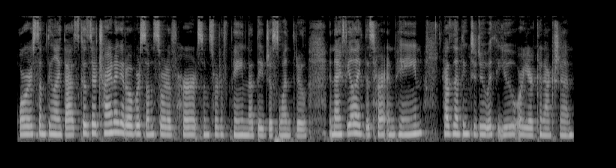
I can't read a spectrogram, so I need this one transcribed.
or something like that. Because they're trying to get over some sort of hurt, some sort of pain that they just went through. And I feel like this hurt and pain has nothing to do with you or your connection.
